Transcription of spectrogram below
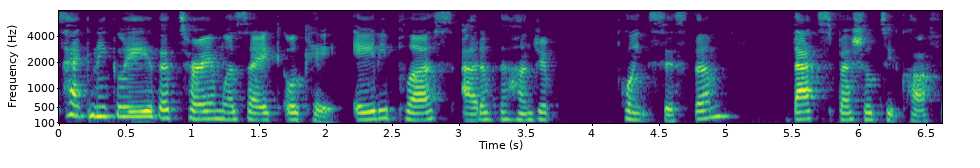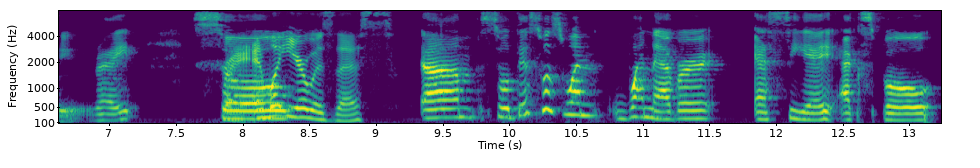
technically the term was like, okay, 80 plus out of the 100 point system, that's specialty coffee, right? So, right. and what year was this? Um, so this was when, whenever SCA Expo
